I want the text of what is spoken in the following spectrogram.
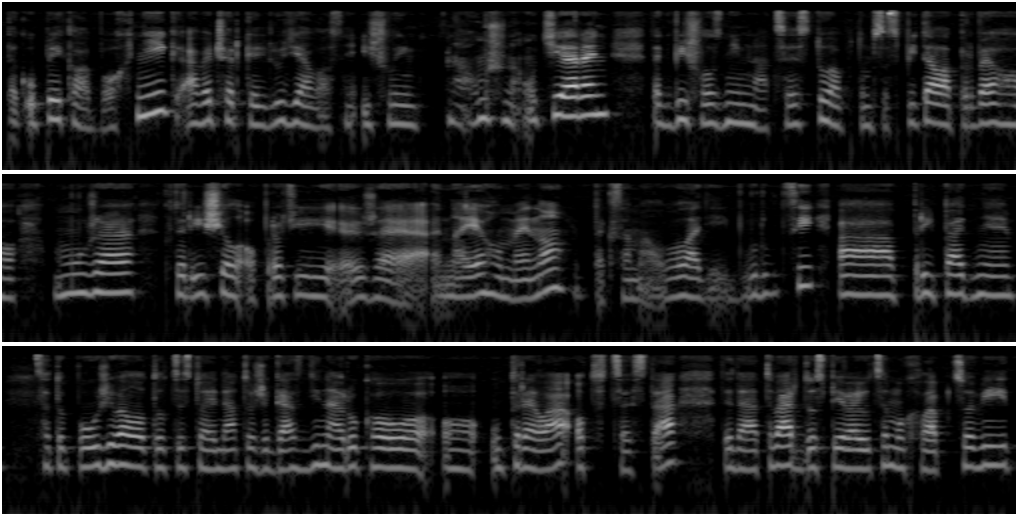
tak upiekla bochník a večer, keď ľudia vlastne išli na omšu na utiareň, tak vyšlo s ním na cestu a potom sa spýtala prvého muža, ktorý išiel oproti, že na jeho meno, tak sa mal volať jej budúci. A prípadne sa to používalo to cesto aj na to, že gazdina rukou utrela od cesta, teda tvár dospievajúcemu chlapcovi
